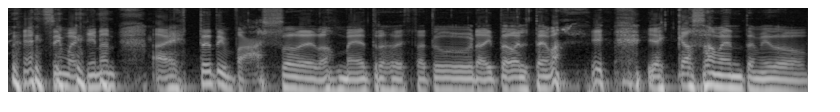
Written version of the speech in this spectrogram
se imaginan a este tipazo de dos metros de estatura y todo el tema. Y, y escasamente mido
